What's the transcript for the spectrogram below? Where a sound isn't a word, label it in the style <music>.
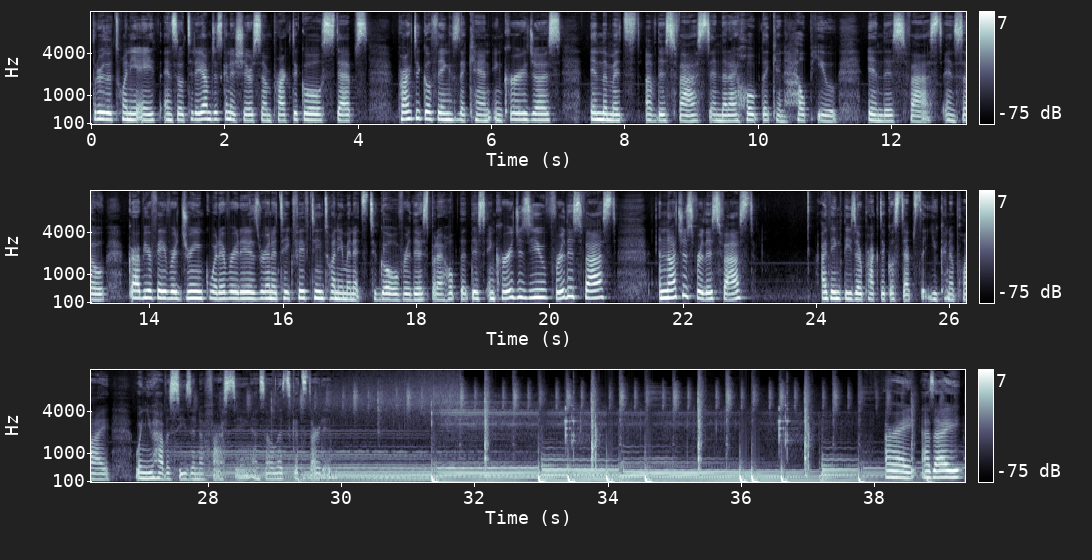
through the 28th. And so today I'm just going to share some practical steps, practical things that can encourage us in the midst of this fast and that I hope that can help you in this fast. And so grab your favorite drink, whatever it is. We're going to take 15, 20 minutes to go over this, but I hope that this encourages you for this fast and not just for this fast. I think these are practical steps that you can apply when you have a season of fasting. And so let's get started. All right, as I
